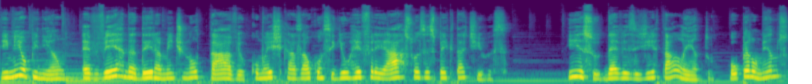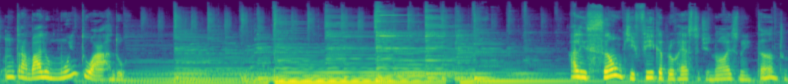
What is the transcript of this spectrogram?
Em minha opinião, é verdadeiramente notável como este casal conseguiu refrear suas expectativas. Isso deve exigir talento, ou pelo menos um trabalho muito árduo. A lição que fica para o resto de nós, no entanto,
